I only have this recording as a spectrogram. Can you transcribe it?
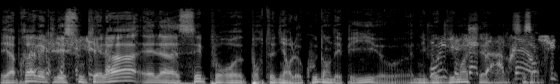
Et après, avec les sous qu'elle a, elle a assez pour euh, pour tenir le coup dans des pays euh, à niveau Oui, de vie moins ça. cher. Bah, Voilà, Après, ça. ensuite,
